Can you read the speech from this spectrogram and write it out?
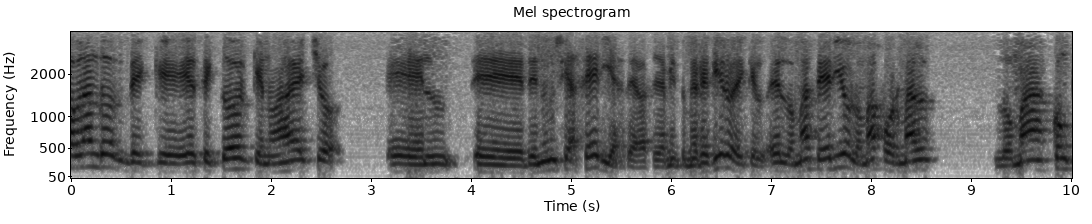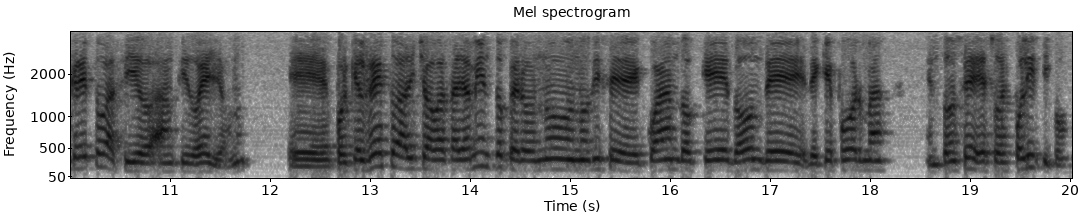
hablando de que el sector que nos ha hecho el, eh, denuncias serias de avasallamiento. Me refiero a que es lo más serio, lo más formal, lo más concreto ha sido, han sido ellos, ¿no? Eh, porque el resto ha dicho avasallamiento, pero no, no dice cuándo, qué, dónde, de qué forma. Entonces eso es político.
